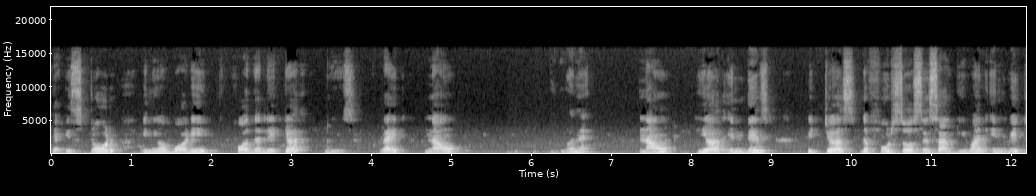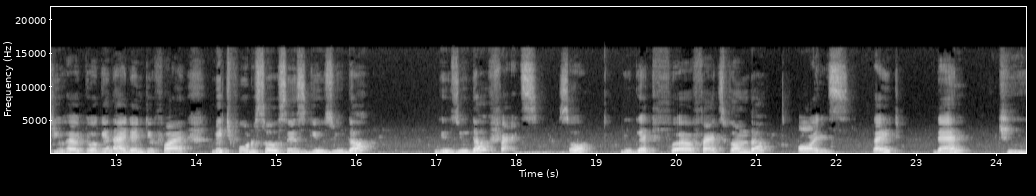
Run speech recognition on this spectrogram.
that is stored in your body for the later use. Right? Now. Now here in these pictures the food sources are given in which you have to again identify which food sources gives you the gives you the fats. So you get uh, fats from the oils right then ghee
